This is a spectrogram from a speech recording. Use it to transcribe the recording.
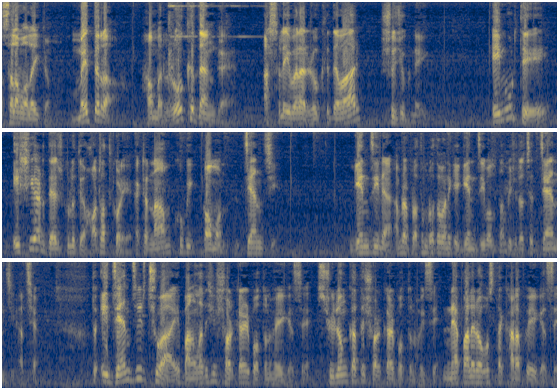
আসসালামু আলাইকুম। মেতরা হাম রোখ দেঙ্গে। আসলে এবার আর রোখ দেওয়ার সুযোগ নেই। এই মুহূর্তে এশিয়ার দেশগুলোতে হঠাৎ করে একটা নাম খুবই কমন জ্যানজি গেঞ্জি না, আমরা প্রথম প্রথম অনেকে গেঞ্জি বলতাম, বিষয়টা হচ্ছে জ্যানজি আচ্ছা তো এই জ্যানজির ছোঁয়ায় বাংলাদেশের সরকারের পতন হয়ে গেছে, শ্রীলঙ্কাতে সরকার পতন হয়েছে, নেপালের অবস্থা খারাপ হয়ে গেছে,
